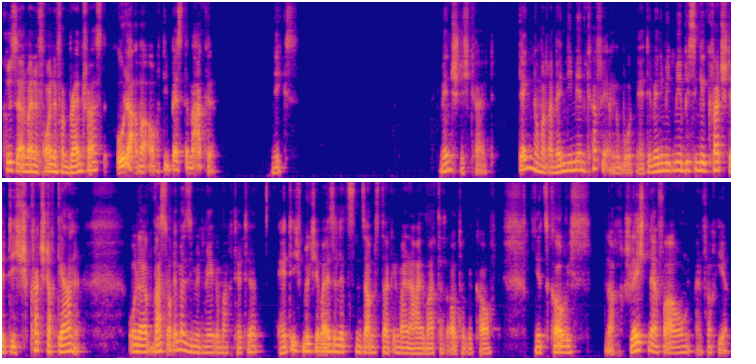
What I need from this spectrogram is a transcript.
Grüße an meine Freunde von Brand Trust, oder aber auch die beste Marke. Nix. Menschlichkeit. Denk nochmal dran, wenn die mir einen Kaffee angeboten hätte, wenn die mit mir ein bisschen gequatscht hätte, ich quatsch doch gerne oder was auch immer sie mit mir gemacht hätte, hätte ich möglicherweise letzten Samstag in meiner Heimat das Auto gekauft. Jetzt kaufe ich es nach schlechten Erfahrungen einfach hier.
